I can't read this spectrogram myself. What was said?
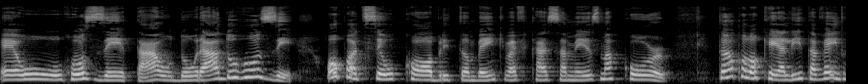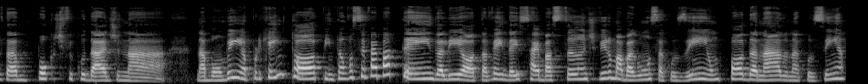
é o rosé, tá? O dourado rosé. Ou pode ser o cobre também, que vai ficar essa mesma cor. Então, eu coloquei ali, tá vendo? Tá um pouco de dificuldade na, na bombinha, porque é entope. Então, você vai batendo ali, ó, tá vendo? Aí sai bastante, vira uma bagunça a cozinha, um pó danado na cozinha.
